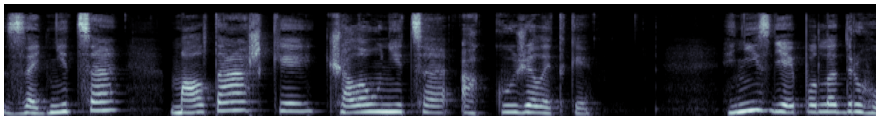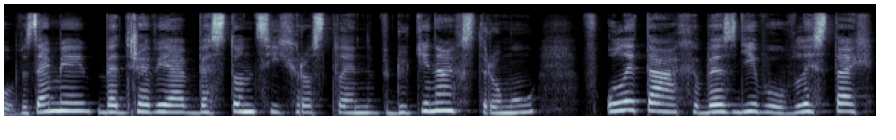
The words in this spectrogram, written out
zednice, maltářky, čalounice a kuželitky. Hnízděj podle druhu v zemi, ve dřevě, ve stoncích rostlin, v dutinách stromů, v ulitách, ve zdivu, v listech,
